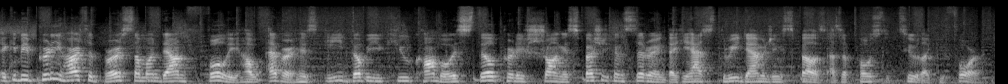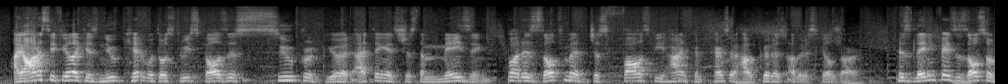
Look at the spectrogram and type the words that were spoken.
It can be pretty hard to burst someone down fully, however, his EWQ combo is still pretty strong, especially considering that he has 3 damaging spells as opposed to 2 like before. I honestly feel like his new kit with those 3 spells is super good, I think it's just amazing, but his ultimate just falls behind compared to how good his other skills are. His laning phase is also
